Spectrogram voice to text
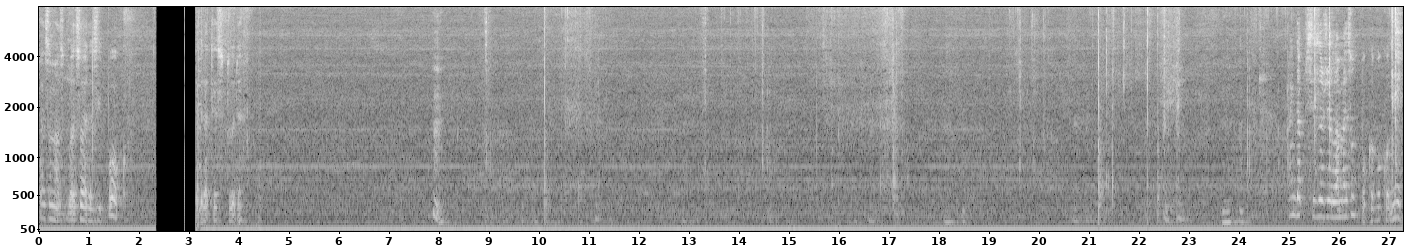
Faz umas duas horas e pouco. A textura. Hum. Ainda precisa gelar mais um pouco. Eu vou comer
